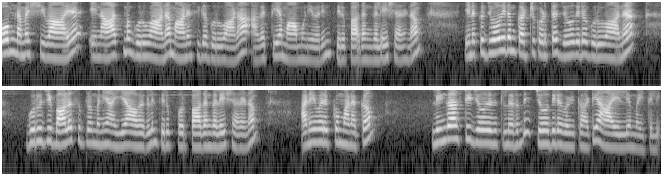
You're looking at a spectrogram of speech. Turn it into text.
ஓம் நம சிவாய. என் ஆத்ம குருவான மானசீக குருவான அகத்திய மாமுனிவரின் திருப்பாதங்களே சரணம். எனக்கு ஜோதிடம் கற்றுக் கொடுத்த ஜோதிட குருவான குருஜி பாலசுப்ரமணிய ஐயா அவர்களின் திருப்பொற்பாதங்களே சரணம். அனைவருக்கும் வணக்கம். லிங்காஸ்ரீ ஜோதிடத்திலிருந்து ஜோதிட வழிகாட்டி ஆயில்ய மைத்திலி.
